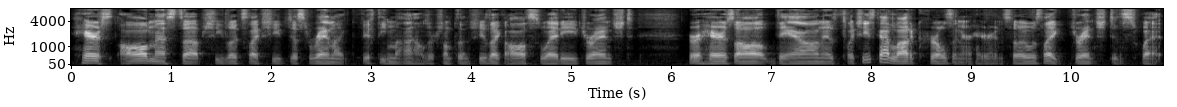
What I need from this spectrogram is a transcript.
Hair's all messed up. She looks like she just ran like 50 miles or something. She's like all sweaty, drenched. Her hair's all down. It's like she's got a lot of curls in her hair, and so it was like drenched in sweat.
